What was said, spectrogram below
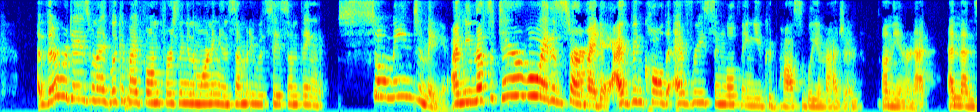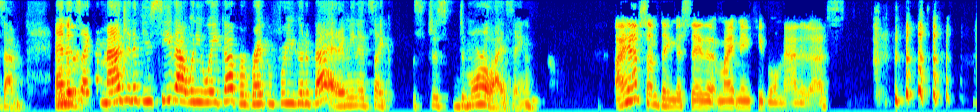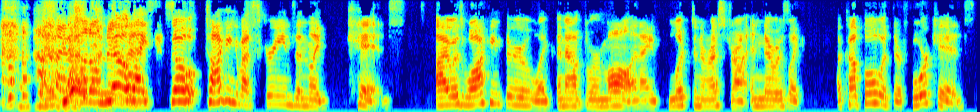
there were days when I'd look at my phone first thing in the morning and somebody would say something so mean to me. I mean, that's a terrible way to start my day. I've been called every single thing you could possibly imagine on the internet and then some. And it's like, imagine if you see that when you wake up or right before you go to bed. I mean, it's like, it's just demoralizing. I have something to say that might make people mad at us. I'm a little. No, like, so talking about screens and like kids, I was walking through like an outdoor mall and I looked in a restaurant and there was like a couple with their four kids.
